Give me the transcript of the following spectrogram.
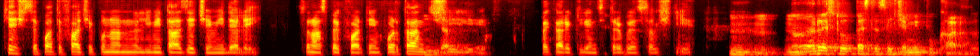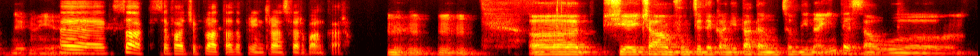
cash se poate face până în limita 10.000 de lei. Este un aspect foarte important da. și pe care clienții trebuie să-l știe. Mm-hmm. No? În restul peste 10.000 cu cardul. Deci nu e... Exact, se face plata de prin transfer bancar. Mm-hmm, mm-hmm. Uh, și aici, în funcție de cantitate, anunțăm dinainte sau uh,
